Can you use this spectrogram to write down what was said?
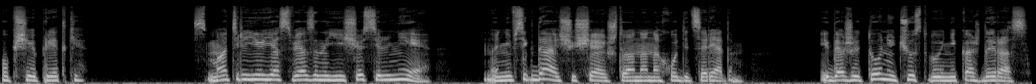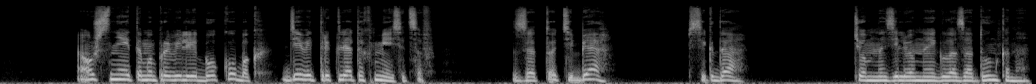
Общие предки. С матерью я связан еще сильнее, но не всегда ощущаю, что она находится рядом. И даже Тоню чувствую не каждый раз — а уж с ней-то мы провели бок о бок девять треклятых месяцев. Зато тебя всегда. Темно-зеленые глаза Дункана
